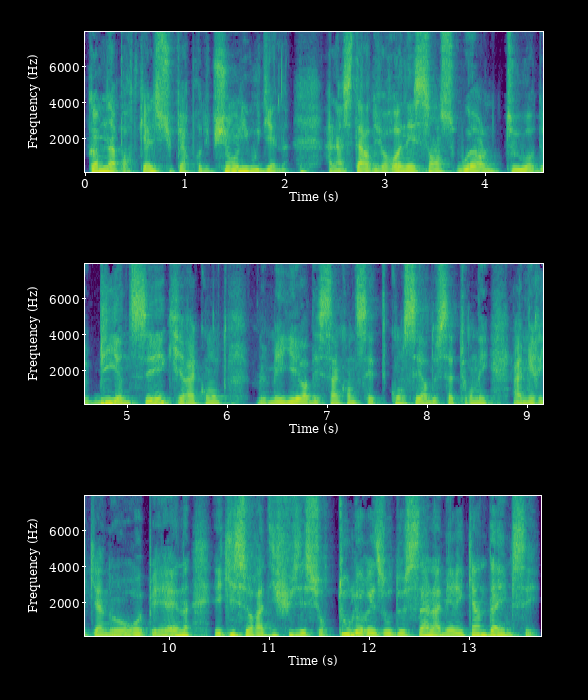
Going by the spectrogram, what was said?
comme n'importe quelle superproduction hollywoodienne. À l'instar du Renaissance World Tour de Beyoncé, qui raconte le meilleur des 57 concerts de sa tournée américano-européenne et qui sera diffusé sur tout le réseau de salles américains d'AMC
